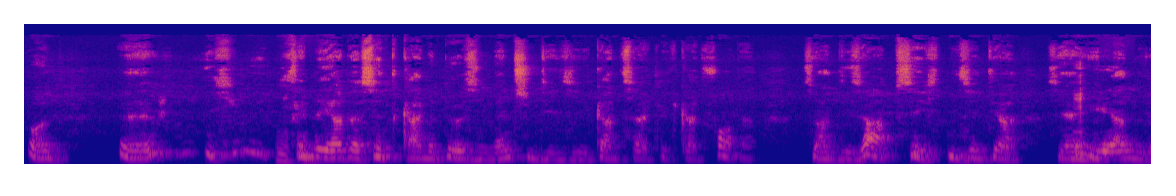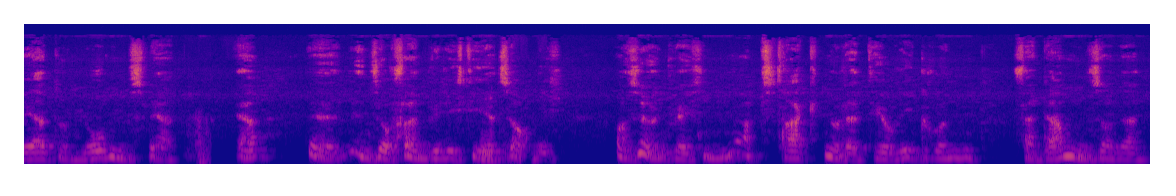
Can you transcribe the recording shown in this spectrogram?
Und äh, ich finde ja, das sind keine bösen Menschen, die die Ganzheitlichkeit fordern sondern diese Absichten sind ja sehr mhm. ehrenwert und lobenswert. Ja? Äh, insofern will ich die jetzt auch nicht aus irgendwelchen abstrakten oder Theoriegründen verdammen, sondern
